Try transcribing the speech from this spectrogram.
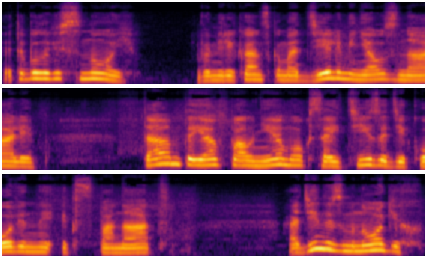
Это было весной. В американском отделе меня узнали. Там-то я вполне мог сойти за диковинный экспонат. Один из многих,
